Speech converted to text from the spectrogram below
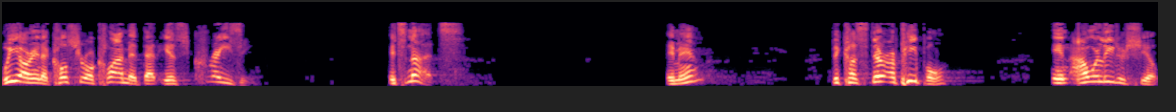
We are in a cultural climate that is crazy. It's nuts. Amen? Because there are people in our leadership,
